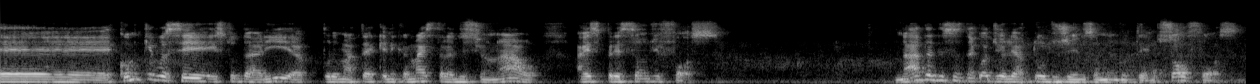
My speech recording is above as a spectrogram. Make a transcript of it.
É, como que você estudaria, por uma técnica mais tradicional, a expressão de FOS? Nada desses negócios de olhar todos os genes ao mesmo tempo, só o FOS.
